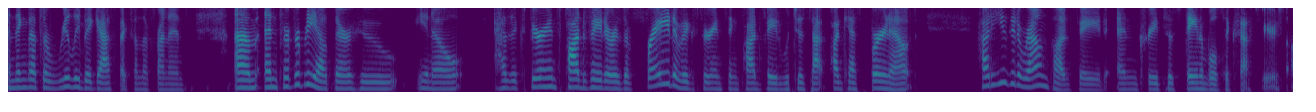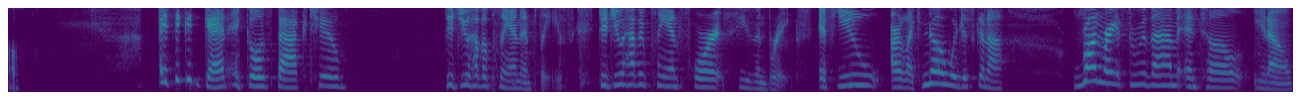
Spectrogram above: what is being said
I think that's a really big aspect on the front end. Um, and for everybody out there who, you know, has experienced pod fade or is afraid of experiencing pod fade, which is that podcast burnout, how do you get around pod fade and create sustainable success for yourself? I think again, it goes back to did you have a plan in place? Did you have a plan for season breaks? If you are like, no, we're just going to run right through them until, you know,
